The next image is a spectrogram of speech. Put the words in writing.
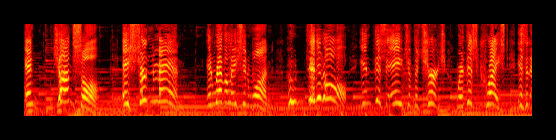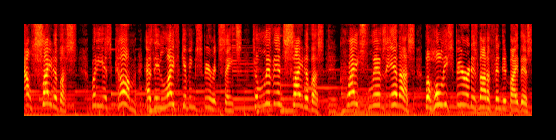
And John saw a certain man in Revelation 1 who did it all in this age of the church where this Christ isn't outside of us, but he has come as a life giving spirit, saints, to live inside of us. Christ lives in us. The Holy Spirit is not offended by this.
